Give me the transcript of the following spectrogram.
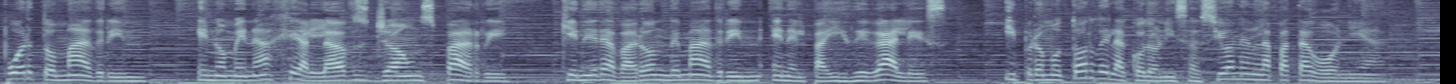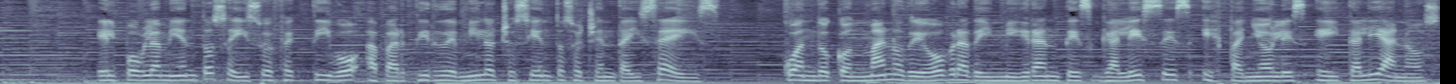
Puerto Madryn en homenaje a Loves Jones Parry, quien era varón de Madryn en el país de Gales y promotor de la colonización en la Patagonia. El poblamiento se hizo efectivo a partir de 1886, cuando con mano de obra de inmigrantes galeses, españoles e italianos,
